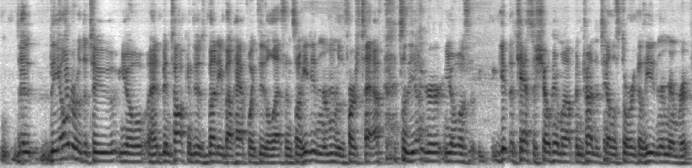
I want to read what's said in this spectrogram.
the the older of the two, you know, had been talking to his buddy about halfway through the lesson, so he didn't remember the first half. So the younger, you know, was getting a chance to show him up and trying to tell the story because he didn't remember it,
